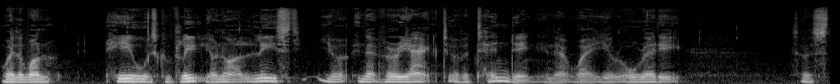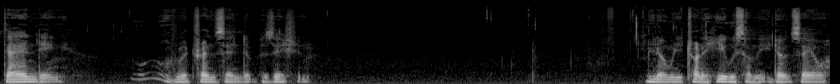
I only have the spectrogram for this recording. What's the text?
whether one heals completely or not, at least you're in that very act of attending in that way. You're already sort of standing from a transcendent position. You know, when you're trying to heal something, you don't say, "Oh,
